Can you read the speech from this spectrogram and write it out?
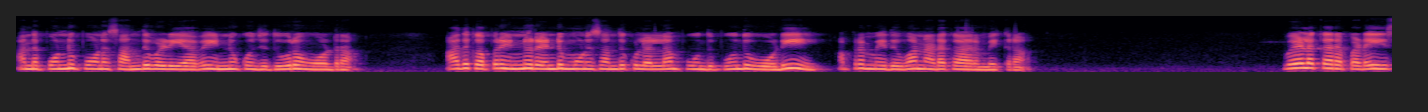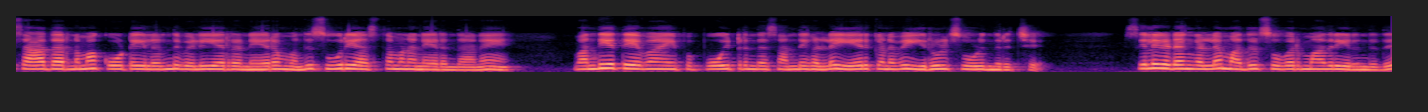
அந்த பொண்ணு போன சந்து வழியாகவே இன்னும் கொஞ்சம் தூரம் ஓடுறான். அதுக்கப்புறம் இன்னும் ரெண்டு மூணு சந்துக்குள்ளெல்லாம் பூந்து பூந்து ஓடி அப்புறம் மெதுவாக நடக்க ஆரம்பிக்கிறான். வேளக்காரப்படை சாதாரணமாக கோட்டையிலேருந்து வெளியேற நேரம் வந்து சூரிய அஸ்தமன நேரம் தானே வந்தியத்தேவன் இப்போ போயிட்டு இருந்த சந்தைகளில் ஏற்கனவே இருள் சூழ்ந்துருச்சு. சில இடங்களில் மதில் சுவர் மாதிரி இருந்தது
